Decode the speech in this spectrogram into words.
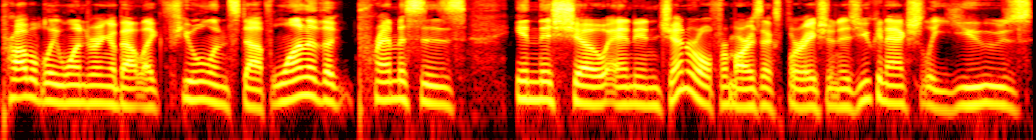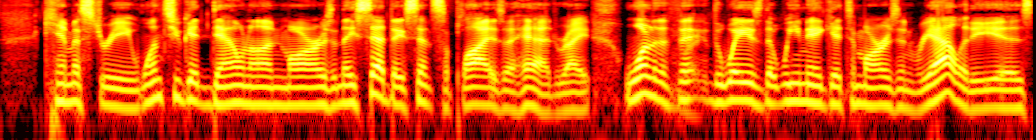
probably wondering about like fuel and stuff. One of the premises in this show and in general for Mars exploration is you can actually use chemistry once you get down on Mars. And they said they sent supplies ahead, right? One of the th- the ways that we may get to Mars in reality is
